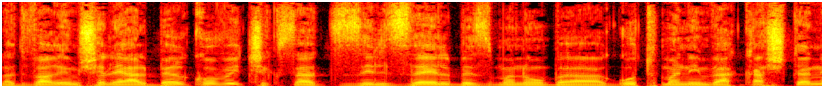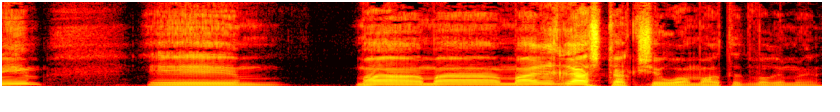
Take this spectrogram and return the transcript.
לדברים של אייל ברקוביץ', שקצת זלזל בזמנו בגוטמנים והקשטנים. מה, מה, מה הרגשת כשהוא אמר את הדברים האלה?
